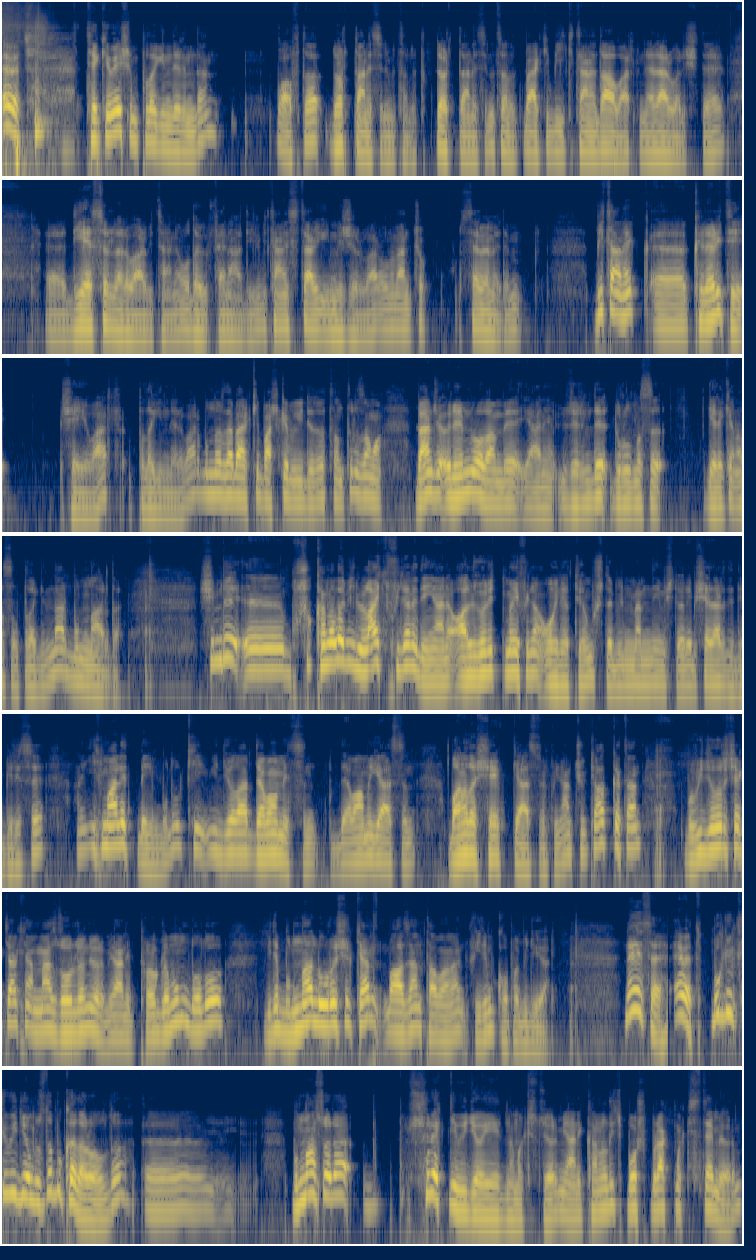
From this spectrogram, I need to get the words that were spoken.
Evet. Techivation pluginlerinden bu hafta 4 tanesini mi tanıttık? 4 tanesini tanıttık. Belki bir iki tane daha var. Neler var işte? E, ee, DSR'ları var bir tane. O da fena değil. Bir tane Stereo Imager var. Onu ben çok sevemedim. Bir tane e, Clarity şeyi var. Pluginleri var. Bunları da belki başka bir videoda tanıtırız ama bence önemli olan ve yani üzerinde durulması gereken asıl pluginler bunlardı. Şimdi e, şu kanala bir like filan edin. Yani algoritmayı filan oynatıyormuş da bilmem neymiş de öyle bir şeyler dedi birisi. Hani ihmal etmeyin bunu ki videolar devam etsin. Devamı gelsin. Bana da şevk gelsin filan. Çünkü hakikaten bu videoları çekerken ben zorlanıyorum. Yani programım dolu. Bir de bunlarla uğraşırken bazen tamamen film kopabiliyor. Neyse evet bugünkü videomuzda bu kadar oldu. Ee, bundan sonra sürekli video yayınlamak istiyorum. Yani kanalı hiç boş bırakmak istemiyorum.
